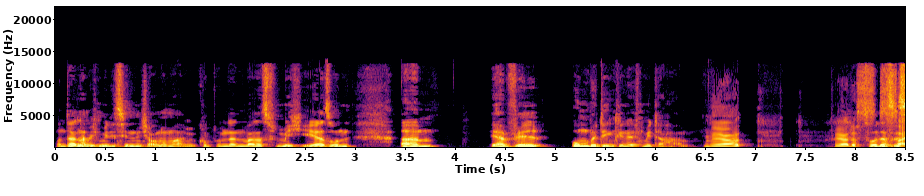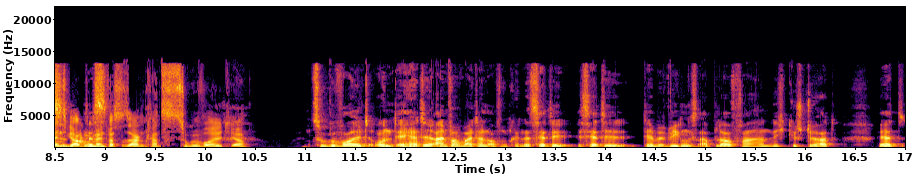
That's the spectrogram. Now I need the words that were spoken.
Und dann habe ich mir die Szene nämlich auch nochmal angeguckt und dann war das für mich eher so ein, ähm, er will unbedingt den Elfmeter haben. Ja, ja, das, so, das, das ist das einzige Argument, das, was du sagen kannst. Zu gewollt, ja. Zu gewollt und er hätte einfach weiterlaufen können. Es hätte, es hätte, der Bewegungsablauf war nicht gestört. Er hat,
